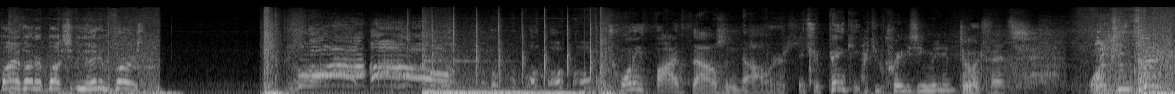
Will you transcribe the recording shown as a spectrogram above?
500 bucks if you hit him first. $25,000. It's your pinky. Are you crazy, man? Do it, Vince. One, two, three!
